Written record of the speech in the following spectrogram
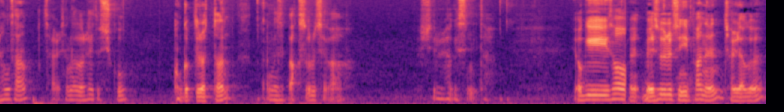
항상 잘 생각을 해두시고 언급드렸던 빨간색 박스로 제가 표시를 하겠습니다. 여기서 매- 매수를 진입하는 전략은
